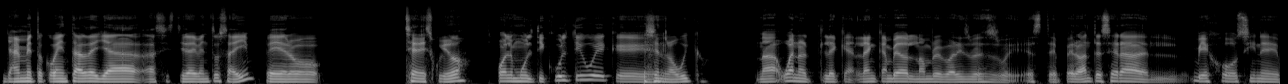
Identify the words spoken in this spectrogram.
Ya me tocó bien tarde ya asistir a eventos ahí, pero se descuidó. O el multiculti, güey, que... Ese no lo ubico. No, bueno, le, le han cambiado el nombre varias veces, güey. Este, pero antes era el viejo cine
